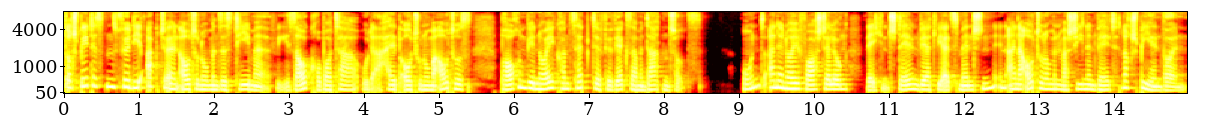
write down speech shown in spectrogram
Doch spätestens für die aktuellen autonomen Systeme wie Saugroboter oder halbautonome Autos brauchen wir neue Konzepte für wirksamen Datenschutz. Und eine neue Vorstellung, welchen Stellenwert wir als Menschen in einer autonomen Maschinenwelt noch spielen wollen.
